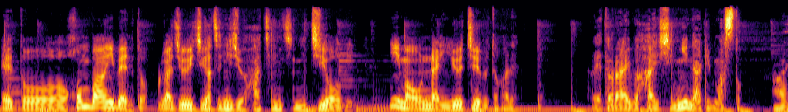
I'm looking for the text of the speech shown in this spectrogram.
えっと、本番イベントが11月28日日曜日に、今、オンライン YouTube とかで、えっと、ライブ配信になりますとは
